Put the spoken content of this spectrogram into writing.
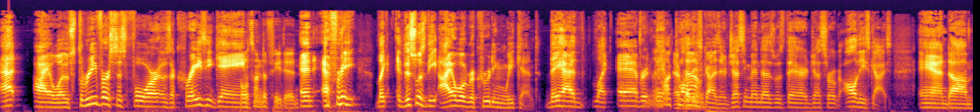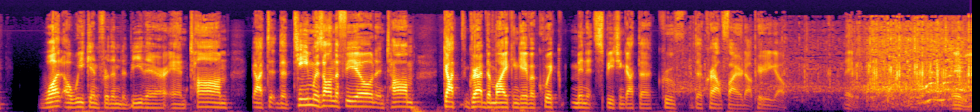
at Iowa. It was three versus four. It was a crazy game. Both undefeated. and every like this was the Iowa recruiting weekend. They had like every They they had locked them all down. these guys there. Jesse Mendez was there, Jess Rogue, all these guys, and um, what a weekend for them to be there. And Tom got to, the team was on the field, and Tom got grabbed the mic and gave a quick minute speech and got the crew the crowd fired up. Here you go, maybe. Maybe.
